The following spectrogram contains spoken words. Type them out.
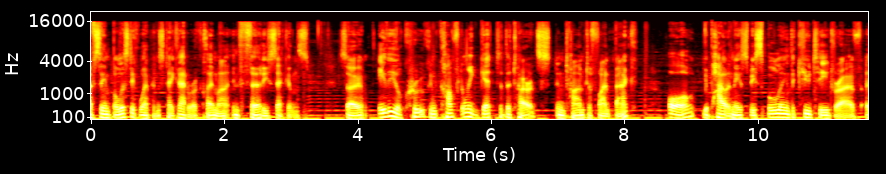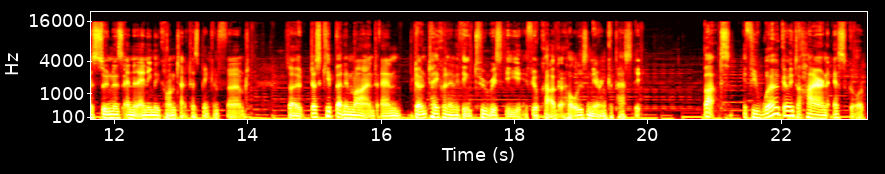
I've seen ballistic weapons take out a reclaimer in 30 seconds. So either your crew can confidently get to the turrets in time to fight back, or your pilot needs to be spooling the QT drive as soon as an enemy contact has been confirmed. So just keep that in mind and don't take on anything too risky if your cargo hold is nearing capacity. But if you were going to hire an escort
